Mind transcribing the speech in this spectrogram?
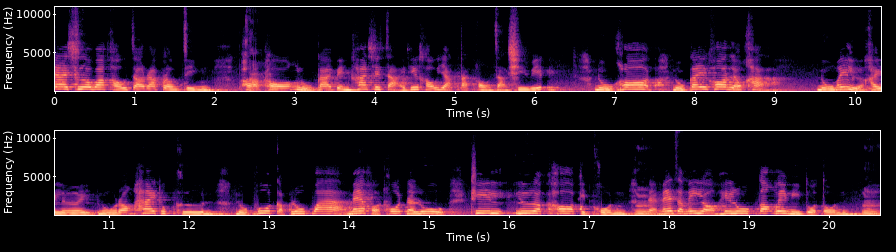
น่าเชื่อว่าเขาจะรักเราจริง พอครับท้องหนูกลายเป็นค่าใช้จ่ายที่เขาอยากตัดออกจากชีวิต หนูคลอด หนูใกล้คลอดแล้วค่ะ หนูไม่เหลือใครเลย หนูร้องไห้ทุกคืน หนูพูดกับลูกว่า แม่ขอโทษนะลูกที่เลือกพ่อผิดคนอืมแต่แม่จะไม่ยอมให้ลูกต้องไม่มีตัวตนอืม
